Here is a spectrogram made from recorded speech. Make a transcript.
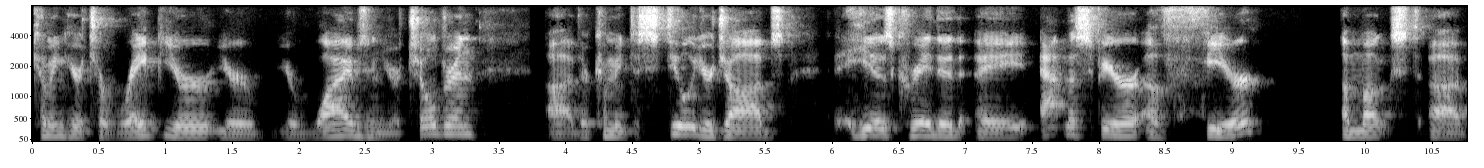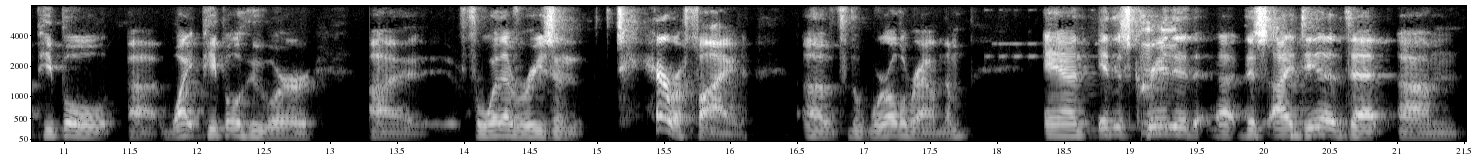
coming here to rape your your your wives and your children. Uh, they're coming to steal your jobs. He has created a atmosphere of fear amongst uh, people, uh, white people who are, for whatever reason, terrified of the world around them and it has created uh, this idea that um,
